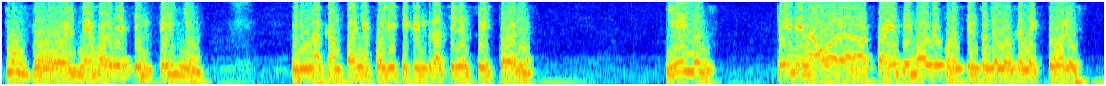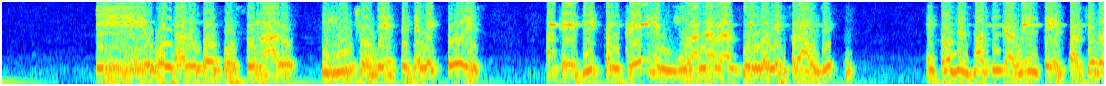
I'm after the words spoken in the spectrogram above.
tuvo el mejor desempeño en una campaña política en Brasil en su historia. Y ellos tienen ahora 49% de los electores que votaron por Bolsonaro y muchos de estos electores acreditan, creen en la narrativa de fraude. Entonces, básicamente, el Partido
